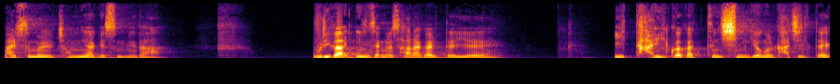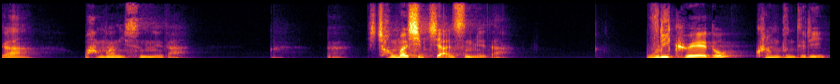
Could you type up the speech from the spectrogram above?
말씀을 정리하겠습니다. 우리가 인생을 살아갈 때에 이 다윗과 같은 심경을 가질 때가 왕왕 있습니다. 정말 쉽지 않습니다. 우리 교회에도 그런 분들이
